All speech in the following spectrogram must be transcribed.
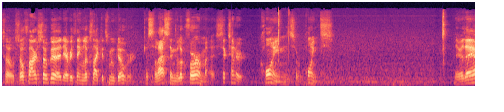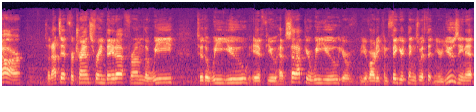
So, so far so good. Everything looks like it's moved over. Because the last thing to look for are my 600 coins or points. There they are. So that's it for transferring data from the Wii to the Wii U. If you have set up your Wii U, you you've already configured things with it and you're using it,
